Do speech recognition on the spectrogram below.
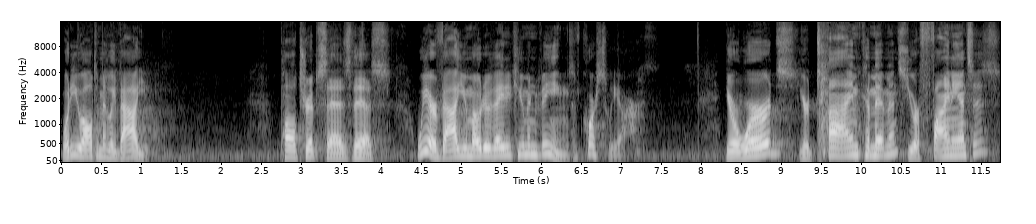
What do you ultimately value? Paul Tripp says this We are value motivated human beings. Of course we are. Your words, your time commitments, your finances,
